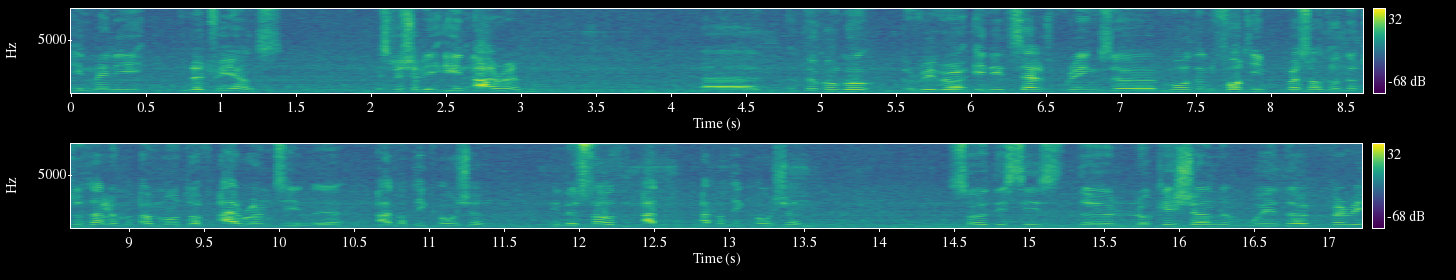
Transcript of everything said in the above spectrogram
in many nutrients, especially in iron. Uh, the Congo River in itself brings uh, more than 40% of the total am- amount of irons in the Atlantic Ocean, in the South At- Atlantic Ocean. So this is the location with a very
